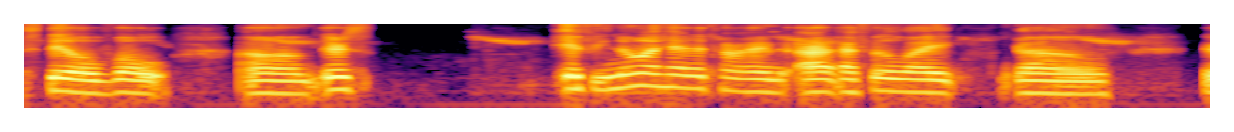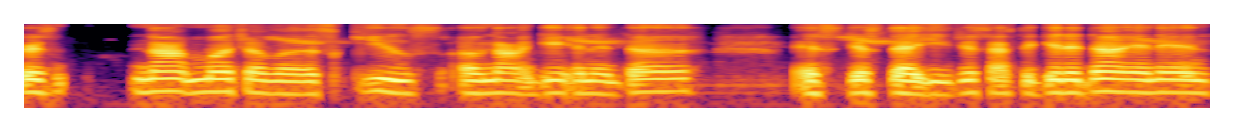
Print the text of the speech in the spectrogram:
still vote. Um, there's if you know ahead of time, I, I feel like um, there's not much of an excuse of not getting it done. It's just that you just have to get it done and then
